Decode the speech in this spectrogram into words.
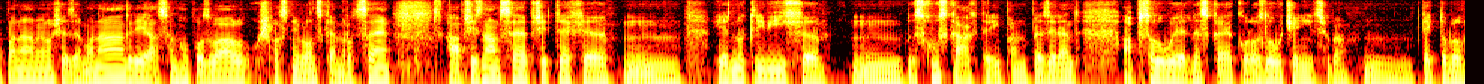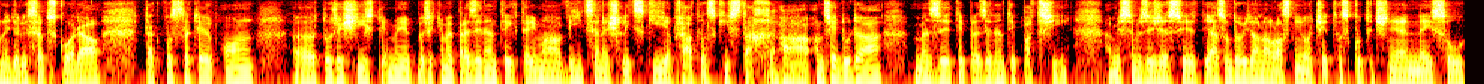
pana Miloše Zemana, kdy já jsem ho pozval už vlastně v loňském roce a přiznám se při těch uh, jednotlivých Mm, schůzkách, který pan prezident absolvuje dneska jako rozloučení, třeba mm, teď to bylo v neděli v Srbsku a dál, tak v podstatě on eh, to řeší s těmi, řekněme, prezidenty, který má více než lidský a přátelský vztah. A Andřej Duda mezi ty prezidenty patří. A myslím si, že si, já jsem to viděl na vlastní oči, to skutečně nejsou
